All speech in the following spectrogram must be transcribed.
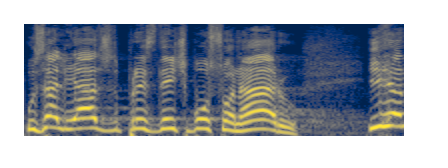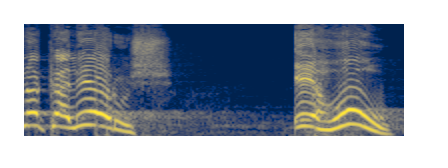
os aliados do presidente Bolsonaro. E Renan Calheiros errou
